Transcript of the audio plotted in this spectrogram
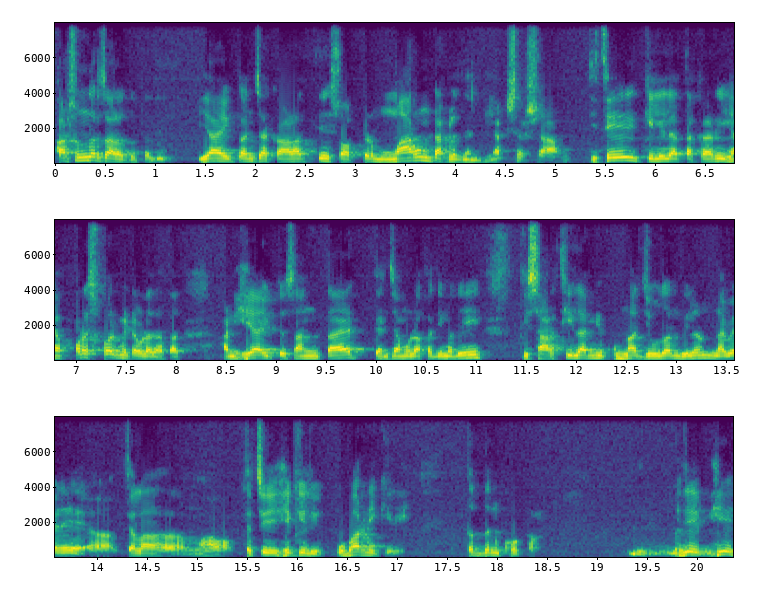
फार सुंदर चालत होतं. या आयुक्तांच्या काळात ते सॉफ्टवेअर मारून टाकलं त्यांनी अक्षरशः. तिथे केलेल्या तक्रारी ह्या परस्पर मिटवल्या जातात. आणि हे आयुक्त सांगतायत त्यांच्या मुलाखतीमध्ये की सारथीला मी पुन्हा जीवदान दिलं नव्याने त्याला त्याची हे केली उभारणी केली. तद्दन खोट. म्हणजे हे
